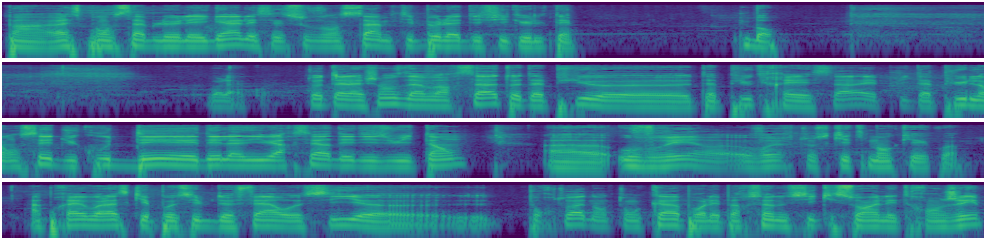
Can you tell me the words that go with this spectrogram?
par un responsable légal, et c'est souvent ça un petit peu la difficulté. Bon, voilà quoi. Toi, tu as la chance d'avoir ça, toi, tu as, pu, euh, as pu créer ça, et puis tu as pu lancer, du coup, dès, dès l'anniversaire des 18 ans, euh, ouvrir, euh, ouvrir tout ce qui te manquait. quoi. Après, voilà ce qui est possible de faire aussi euh, pour toi, dans ton cas, pour les personnes aussi qui sont à l'étranger,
